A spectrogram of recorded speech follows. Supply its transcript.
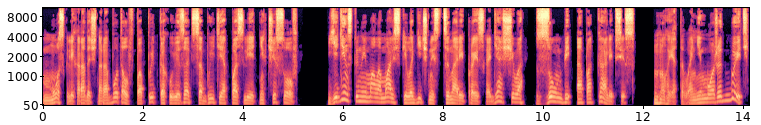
Мозг лихорадочно работал в попытках увязать события последних часов. Единственный маломальский логичный сценарий происходящего – зомби-апокалипсис. Но этого не может быть.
